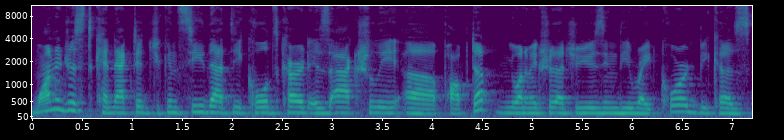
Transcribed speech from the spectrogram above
want to just connect it. You can see that the cold card is actually uh, popped up. You want to make sure that you're using the right cord because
